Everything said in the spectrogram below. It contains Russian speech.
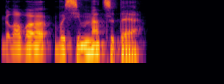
Глава 18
